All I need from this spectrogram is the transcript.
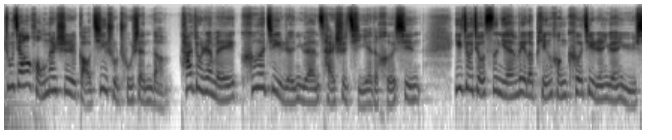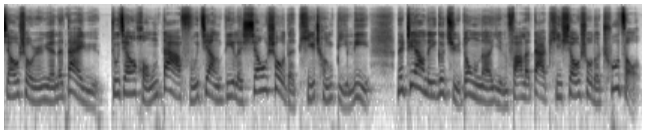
朱江洪呢是搞技术出身的，他就认为科技人员才是企业的核心。一九九四年，为了平衡科技人员与销售人员的待遇，朱江洪大幅降低了销售的提成比例。那这样的一个举动呢，引发了大批销售的出走。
